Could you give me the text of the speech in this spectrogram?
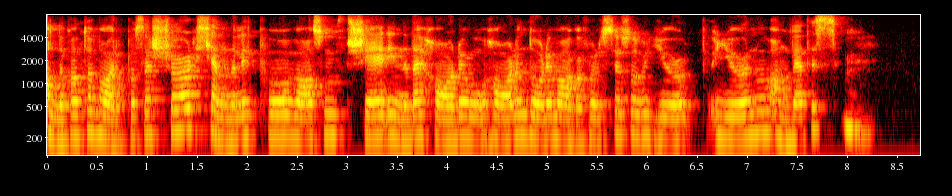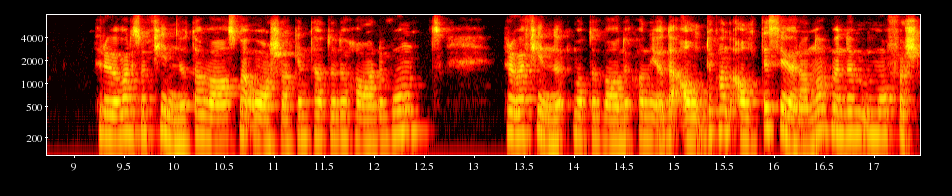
alle kan ta vare på seg sjøl, kjenne litt på hva som skjer inni deg. Har du har du en dårlig magefølelse, så gjør, gjør noe annerledes. Mm. Prøv å liksom finne ut av hva som er årsaken til at du har det vondt. Prøv å finne ut måte, hva du kan gjøre. Det er al du kan alltids gjøre noe, men du må først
